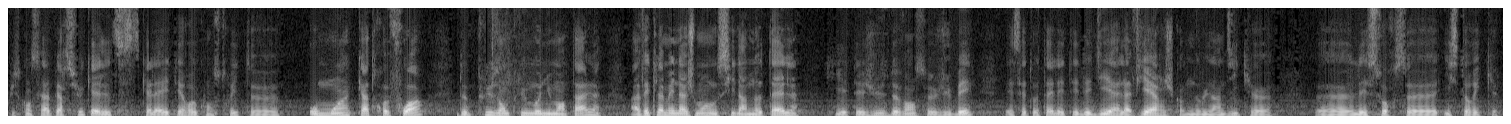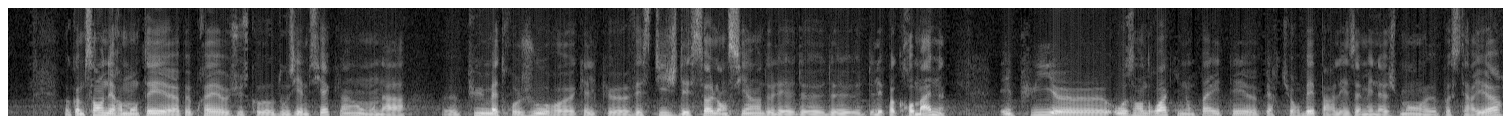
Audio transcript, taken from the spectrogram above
puisqu'on s'est aperçu qu'elle a été reconstruite au moins quatre fois, de plus en plus monumentale, avec l'aménagement aussi d'un hôtel qui était juste devant ce jubé. Et cet hôtel était dédié à la Vierge, comme nous l'indiquent euh, euh, les sources euh, historiques. Donc comme ça, on est remonté à peu près jusqu'au XIIe siècle. Hein. On a pu mettre au jour quelques vestiges des sols anciens de l'époque romane. Et puis, aux endroits qui n'ont pas été perturbés par les aménagements postérieurs,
